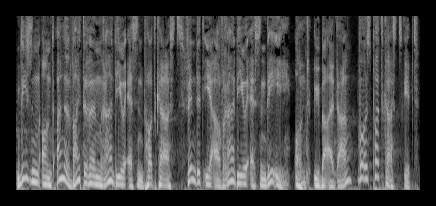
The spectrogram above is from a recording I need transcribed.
Diesen und alle weiteren Radio Essen Podcasts findet ihr auf radioessen.de und überall da, wo es Podcasts gibt.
